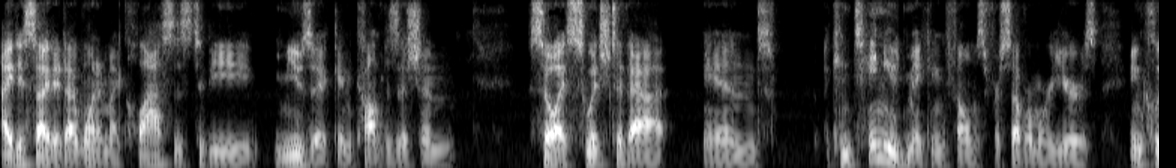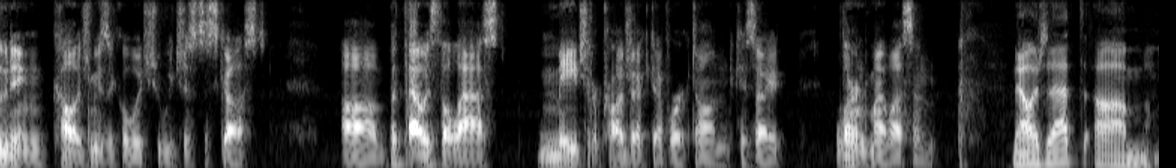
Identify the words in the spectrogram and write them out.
I decided I wanted my classes to be music and composition. So I switched to that and continued making films for several more years, including College Musical, which we just discussed. Uh, but that was the last major project I've worked on because I learned my lesson. Now, is that um,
